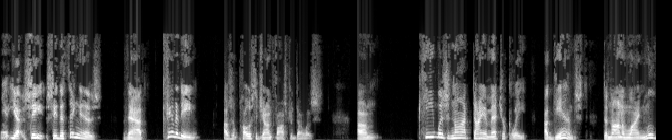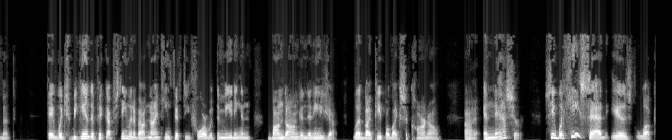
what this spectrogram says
Um, yeah, see, see, the thing is that Kennedy, as opposed to John Foster Dulles, um, he was not diametrically against the non-aligned movement, okay, which began to pick up steam in about 1954 with the meeting in Bandung, Indonesia, led by people like Sukarno uh, and Nasser. See, what he said is, look,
